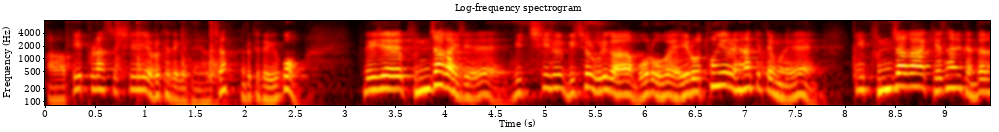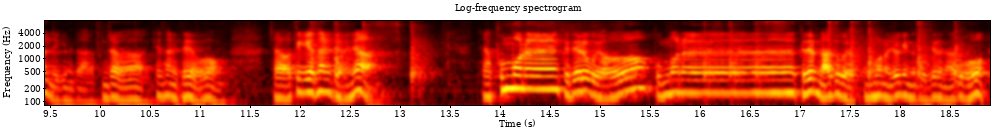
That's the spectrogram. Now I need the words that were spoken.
어, B 플러스 C 이렇게 되겠네요. 그죠? 이렇게 되겠고. 근데 이제 분자가 이제 밑을, 밑을 우리가 뭐로 A로 통일을 해놨기 때문에 이 분자가 계산이 된다는 얘기입니다. 분자가 계산이 돼요. 자, 어떻게 계산이 되느냐? 자, 분모는 그대로고요. 분모는 그대로 놔두고요. 분모는 여기 있는 거 그대로 놔두고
